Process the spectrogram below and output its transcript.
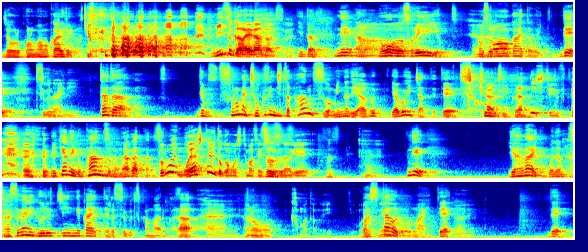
じゃあ俺このまま帰るよって。自ら選んだんですね。言ったんです。ね、あの、おお、それいいよ。そのまま帰った方がいい。で、償いに。ただ、でもその前直前実はパンツをみんなで破破いちゃっててキャンディー君何してんすか？でキャンディー君パンツもなかったんですその前燃やしたりとかもしてません？そうそうででやばいこれでもさすがにフルチンで帰ったらすぐ捕まるから、はい、あの蒲田の、ね、バスタオルを巻いて、はい、で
